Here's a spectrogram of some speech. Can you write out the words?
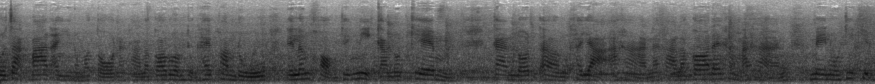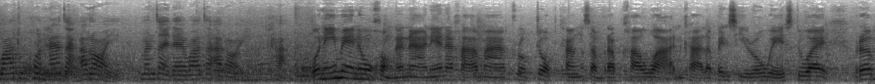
รู้จักบ้าน Ajinomoto นะคะ แล้วก็รวมถึงให้ความรู้ในเรื่องของเทคนิคการลดเค็ม การลดเอิ่มขยะอาหารนะคะ แล้วก็ได้ทำอาหารเมนูที่คิดว่าทุกคนน่าจะอร่อย มั่นใจได้ว่าจะอร่อย ค่ะ วันนี้เมนูของนานาเนี่ยนะคะ มาครบจบทั้งสำหรับข้าวหวานค่ะ แล้วเป็น zero waste ด้วย เริ่ม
